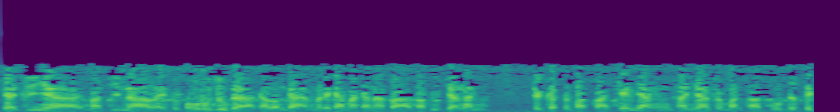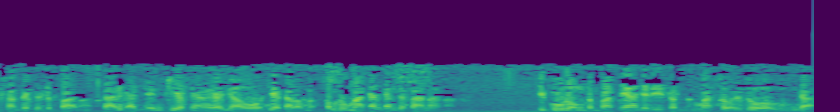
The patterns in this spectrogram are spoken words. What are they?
gajinya marginal. Itu perlu juga. Kalau enggak mereka makan apa. Tapi jangan dekat tempat parkir yang hanya cuma satu detik sampai ke depan cari aja yang kios yang agak jauh dia kalau perlu makan kan ke sana dikurung tempatnya jadi masuk itu enggak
